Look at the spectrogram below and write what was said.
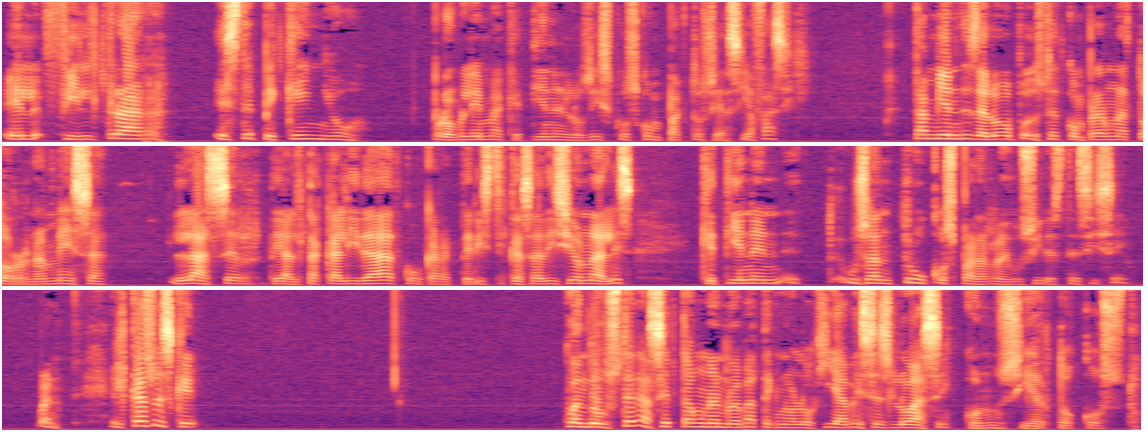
el filtrar este pequeño problema que tienen los discos compactos se hacía fácil. También, desde luego, puede usted comprar una tornamesa láser de alta calidad con características adicionales que tienen usan trucos para reducir este siseo. Bueno, el caso es que cuando usted acepta una nueva tecnología a veces lo hace con un cierto costo.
